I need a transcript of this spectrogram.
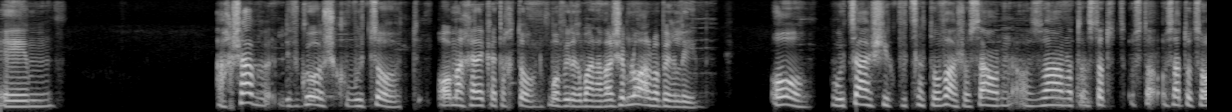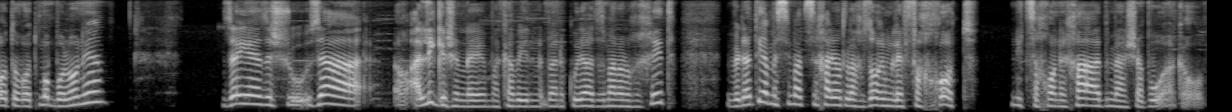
אמ, עכשיו לפגוש קבוצות, או מהחלק התחתון, כמו וילרבן, אבל שהם לא אלבה ברלין, או קבוצה שהיא קבוצה טובה, שעושה עושה, עושה, עושה, עושה תוצאות טובות, כמו בולוניה, זה יהיה איזשהו, זה הליגה של מכבי בנקודת הזמן הנוכחית, ולדעתי המשימה צריכה להיות לחזור עם לפחות ניצחון אחד מהשבוע הקרוב.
